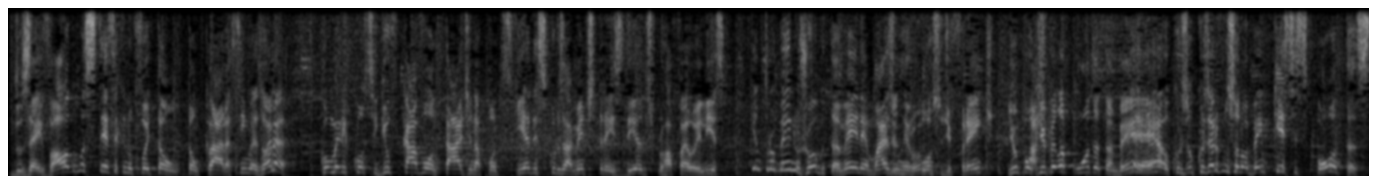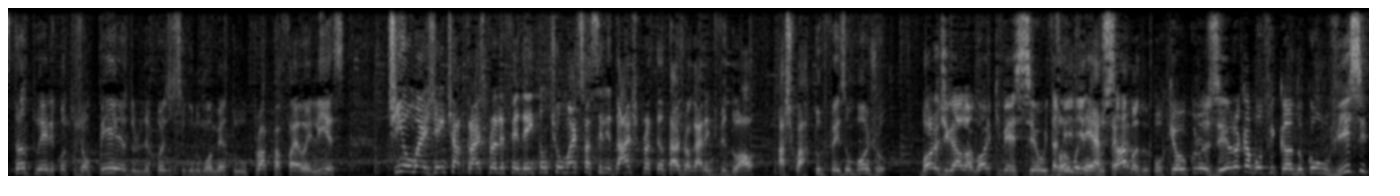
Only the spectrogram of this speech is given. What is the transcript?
do Zé Ivaldo, uma assistência que não foi tão, tão clara assim, mas olha como ele conseguiu ficar à vontade na ponta esquerda, esse cruzamento de três dedos pro Rafael Elias, que entrou bem no jogo também, né? Mais um Entrou. reforço de frente. E um pouquinho pela ponta também, É, né? o Cruzeiro, o Cruzeiro funcionou bem porque esses pontas, tanto ele quanto o João Pedro, depois no segundo momento o próprio Rafael Elias, tinham mais gente atrás pra defender, então tinham mais facilidade pra tentar jogar individual. Acho que o Arthur fez um bom jogo. Bora de Galo agora que venceu o Itabirito nessa, no sábado, porque o Cruzeiro acabou ficando com o vice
